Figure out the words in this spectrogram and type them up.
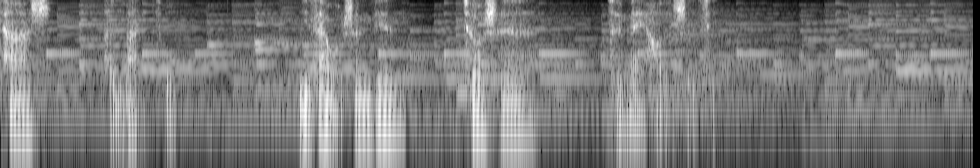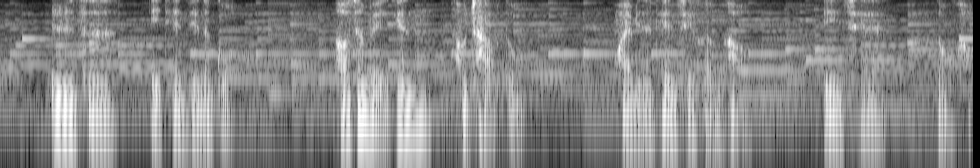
踏实，很满足。你在我身边，就是最美好的事情。日子一天天的过，好像每一天都差不多。外面的天气很好，一切都好。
